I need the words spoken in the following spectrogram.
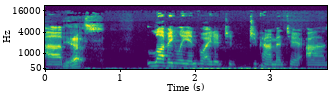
uh, yes lovingly invited to, to comment on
